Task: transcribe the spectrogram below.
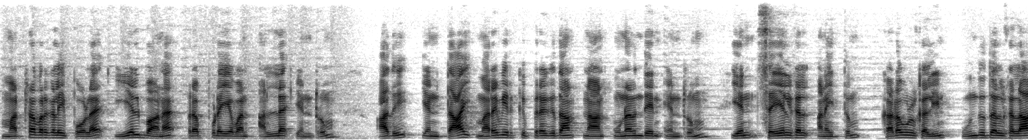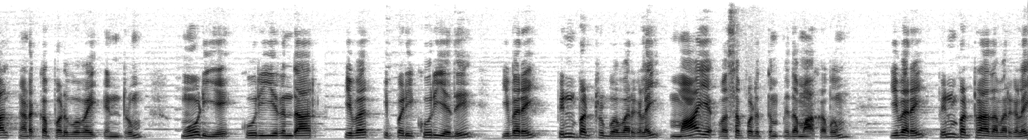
மற்றவர்களைப் போல இயல்பான பிறப்புடையவன் அல்ல என்றும் அது என் தாய் மறைவிற்கு பிறகுதான் நான் உணர்ந்தேன் என்றும் என் செயல்கள் அனைத்தும் கடவுள்களின் உந்துதல்களால் நடக்கப்படுபவை என்றும் மோடியே கூறியிருந்தார். இவர் இப்படி கூறியது இவரை பின்பற்றுபவர்களை மாய வசப்படுத்தும் விதமாகவும் இவரை பின்பற்றாதவர்களை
